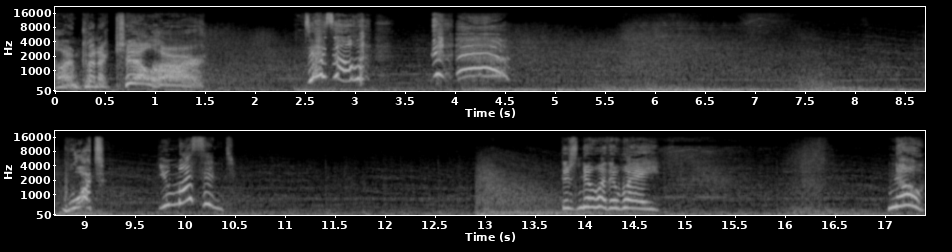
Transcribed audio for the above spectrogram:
I'm gonna kill her! Dezel! What? You mustn't! There's no other way. No!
